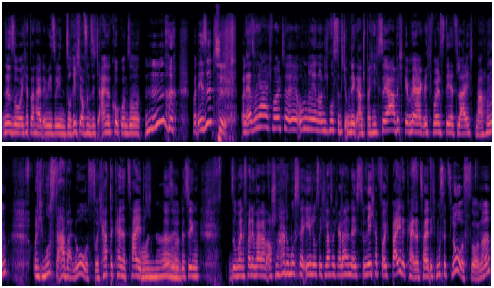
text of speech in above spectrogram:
ne, so, ich habe dann halt irgendwie so ihn so richtig offensichtlich angeguckt und so, hm, what is it? Und er so, ja, ich wollte äh, umdrehen und ich musste dich unbedingt ansprechen. Ich so, ja, habe ich gemerkt, ich wollte es dir jetzt leicht machen. Und ich musste aber los, so, ich hatte keine Zeit. Oh ich, ne, nein. so, deswegen, so meine Freundin war dann auch schon, ah, du musst ja eh los, ich lasse euch alleine. Ich so, nee, ich habe für euch beide keine Zeit, ich muss jetzt los, so, ne?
